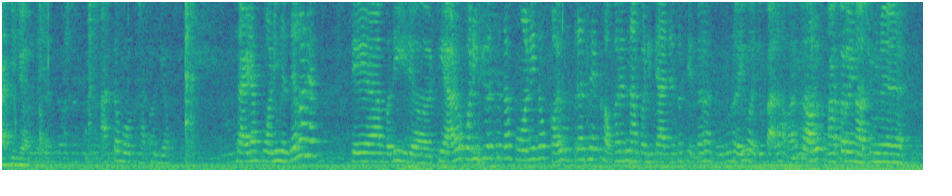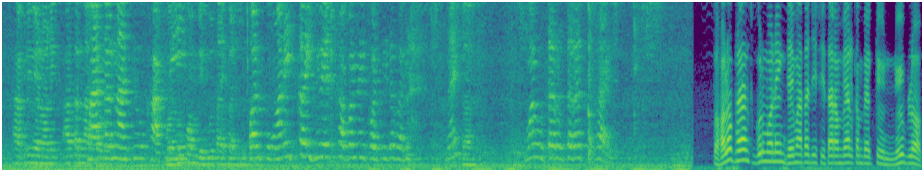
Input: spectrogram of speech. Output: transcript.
થાકી જવાનું આ તો બહુ થાકી ગયો. ચાયડા પાણી મેલતેલો ને તે આ બધી ટિયાળો પડી ગયો છે તો પાણી તો કઈ ઉતરે છે ખબર જ ના પડી. કે આજે તો ખેતર અધૂરું રહ્યું હજુ કાલ હવા સારું ખાતર નાખ્યું ને આખરી વેલવાની ખાતર ખાતર નાખ્યું નાખ્યું ખાખરી. બધું કામ ભેગું થાય કરશું પણ પાણી જ કઈ ગયું એ ખબર નહીં પડતી તો ખરી. નહીં? મોય ઉતર ઉતર જ થાય. તો હલો ફ્રેન્ડ્સ good morning Jai Mataji Sitaram. Welcome back to new blog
